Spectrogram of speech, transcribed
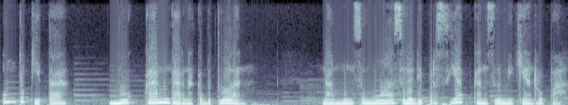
untuk kita bukan karena kebetulan, namun semua sudah dipersiapkan sedemikian rupa.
